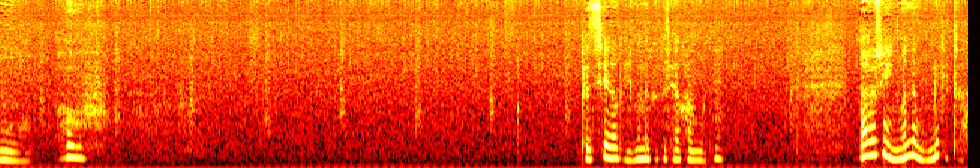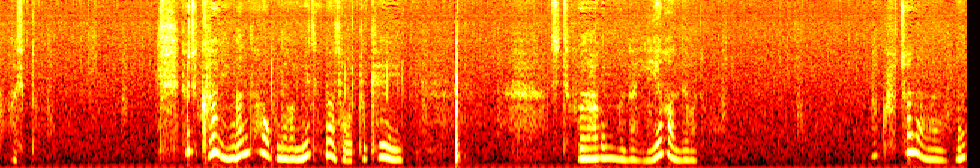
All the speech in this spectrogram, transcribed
응. 어우. 그치, 나도 인간들 그렇게 생각하는 거지. 나 솔직히 인간들 못 믿겠더라, 아직도. 솔직히 그런 인간들하고 내가 믿으면서 어떻게 그걸 하겠는 건난 이해가 안 돼가지고. 아, 그렇잖아. 어?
